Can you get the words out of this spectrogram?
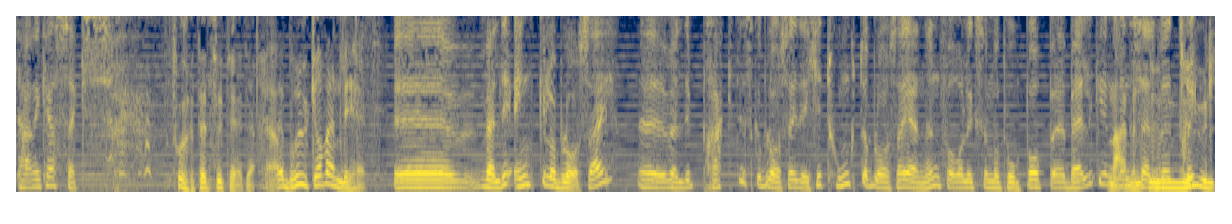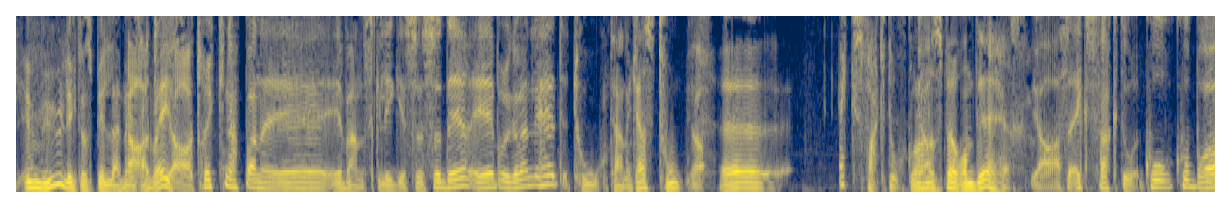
Terningkast seks. for intensitet, ja. Ja. Eh, Brukervennlighet. Eh, veldig enkel å blåse i. Eh, veldig praktisk å blåse i. Det er ikke tungt å blåse i enden for å liksom å pumpe opp eh, belgen, Nei, men, men selve trykk... umulig å spille Ja, Amazing Grace. ja, trykknappene er, er vanskelige, så, så der er brukervennlighet to. Terningkast to. Ja. Eh, X-faktor, går det an å spørre om det her? Ja, altså X-faktor. Hvor, hvor bra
